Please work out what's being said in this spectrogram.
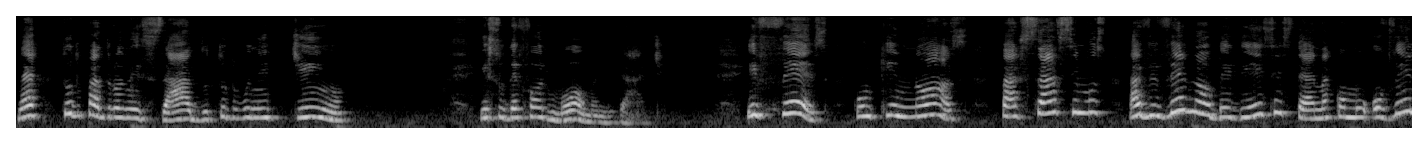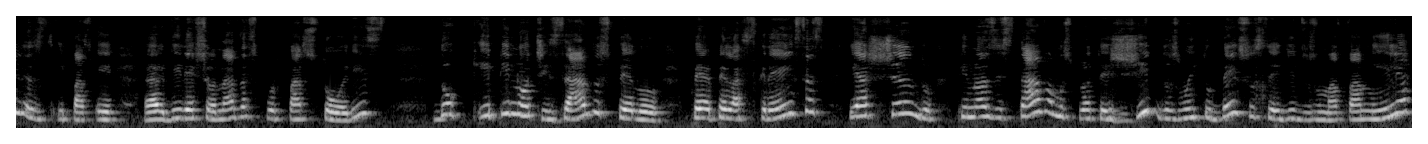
né? Tudo padronizado, tudo bonitinho. Isso deformou a humanidade. E fez com que nós passássemos a viver na obediência externa como ovelhas e, e, uh, direcionadas por pastores, do, hipnotizados pelo, pelas crenças e achando que nós estávamos protegidos, muito bem sucedidos numa família,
